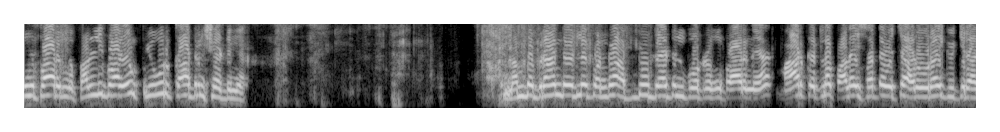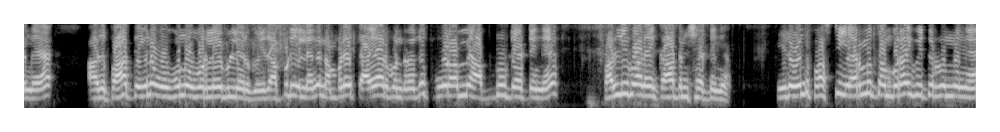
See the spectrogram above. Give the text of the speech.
இது பாருங்க பள்ளிப்பாளையம் பியூர் காட்டன் ஷர்ட்டுங்க நம்ம பிராண்டட்ல பண்றோம். அப் டு டேட்னு போட்டுருங்க பாருங்க. மார்க்கெட்ல பழைய சட்டை வச்சு அறுபது ரூபாய்க்கு விற்கிறாங்க அது பாத்தீங்கன்னா ஒவ்வொன்றும் ஒவ்வொரு லேபிள்ல இருக்கும். இது அப்படி இல்லைங்க. நம்மளே தயார் பண்றது பூராமே அப் டு டேட்டுங்க பள்ளிபாளையம் காட்டன் ஷர்ட்டுங்க இது வந்து ஃபர்ஸ்ட் இரநூத்தம்பது ரூபாய்க்கு வித்துட்டு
